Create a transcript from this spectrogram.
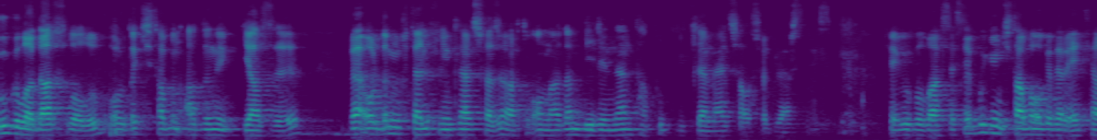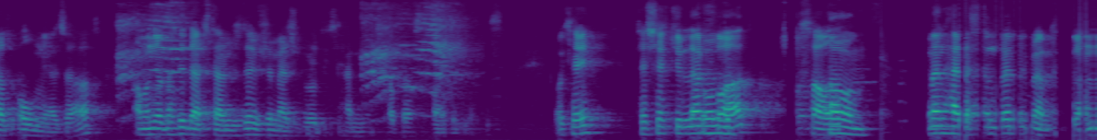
Google-a daxil olub, orada kitabın adını yazıb və orada müxtəlif linklər çıxacaq. Artıq onlardan birindən tapıb yükləməyə çalışa bilərsiniz. Şey Google vasitəsilə bu gün kitaba o qədər ehtiyac olmayacaq, amma növbəti dərslərimizdə üzə məcburdur ki, həmin kitabdan istifadə edək. Okay? Təşəkkürlər Oldu. Fuad. Çox sağ olun. Sağ olun. Mən hələ söndürə bilmirəm kameranı.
